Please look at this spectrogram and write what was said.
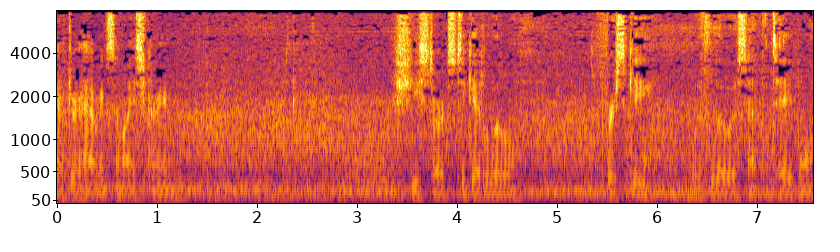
after having some ice cream. She starts to get a little frisky with Louis at the table.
